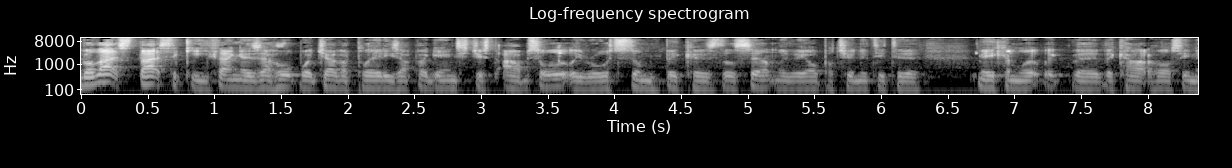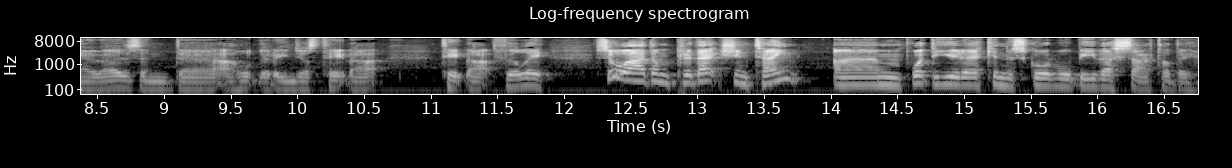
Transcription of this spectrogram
Well, that's that's the key thing. Is I hope whichever player he's up against just absolutely roasts him because there's certainly the opportunity to make him look like the the cart horse he now is, and uh, I hope the Rangers take that take that fully. So, Adam, prediction time. Um, what do you reckon the score will be this Saturday?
